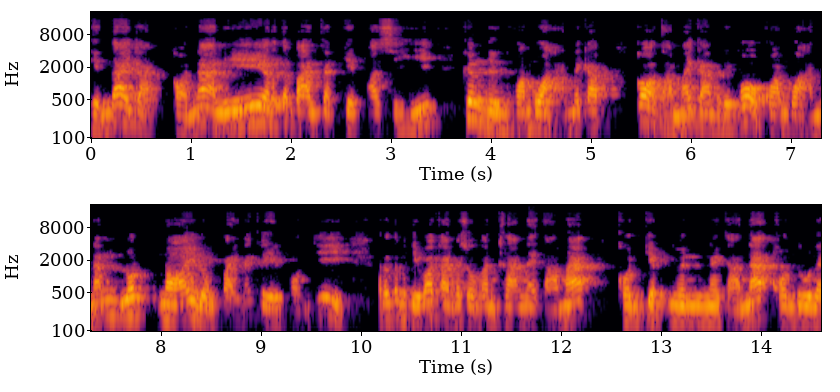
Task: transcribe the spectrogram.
เห็นได้จากก่อนหน้านี้รัฐบาลจัดเก็บภาษี เครื่องดื่มความหวานนะครับ ก็ทำให้การบริโภคความหวานนั้นลดน้อยลงไปนั่นคือเหตุผลที่รัฐมนตรีว่าการกระทรวงการคลังในฐานะคนเก็บเงินในฐานะคนดูแล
